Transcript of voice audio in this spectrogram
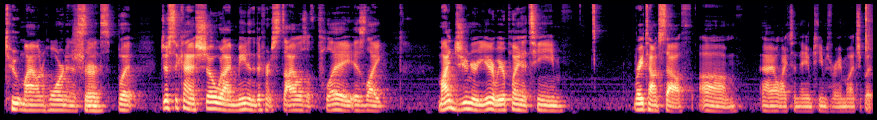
toot my own horn in a Sure. sense, but just to kind of show what I mean in the different styles of play is like my junior year, we were playing a team, Raytown South. Um, and I don't like to name teams very much, but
